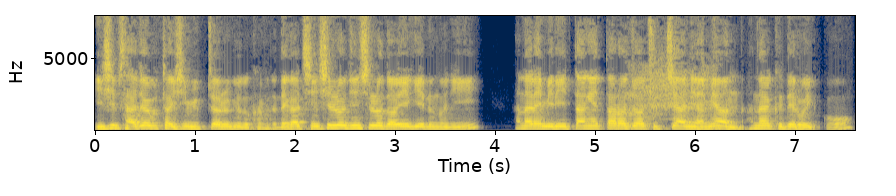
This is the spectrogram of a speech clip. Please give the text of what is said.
24절부터 26절을 교독합니다. 내가 진실로 진실로 너희에게 이르노니 한 알의 밀이 땅에 떨어져 죽지 아니하면 한 알 그대로 있고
